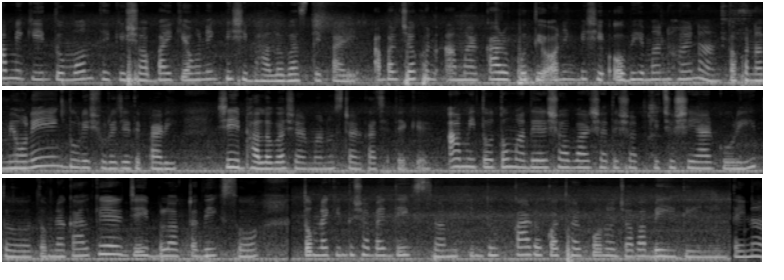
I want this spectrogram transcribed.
আমি কিন্তু মন থেকে সবাইকে অনেক বেশি ভালোবাসতে পারি। আবার যখন আমার কারও প্রতি অনেক বেশি অভিমান হয় না, তখন আমি অনেক দূরে সরে যেতে পারি সেই ভালোবাসার মানুষটার কাছে থেকে। আমি তো তোমাদের সবার সাথে সব কিছু শেয়ার করি, তো তোমরা কালকের যেই ব্লগটা দেখছ, তোমরা কিন্তু সবাই দেখছ, আমি কিন্তু কারও কথার কোনো জবাবেই দিইনি, তাই না?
